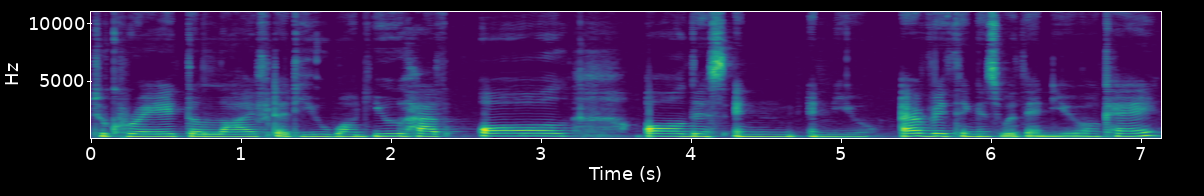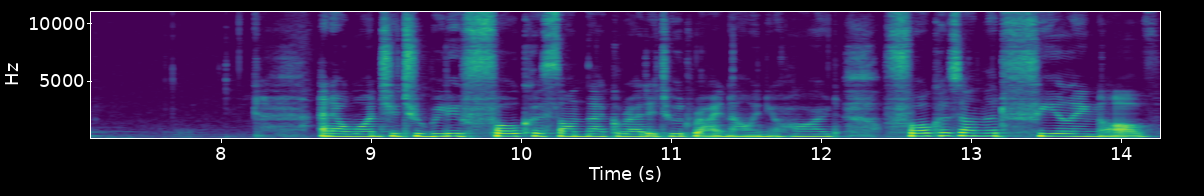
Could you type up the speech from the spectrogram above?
to create the life that you want. You have all all this in in you. Everything is within you, okay? And I want you to really focus on that gratitude right now in your heart. Focus on that feeling of,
